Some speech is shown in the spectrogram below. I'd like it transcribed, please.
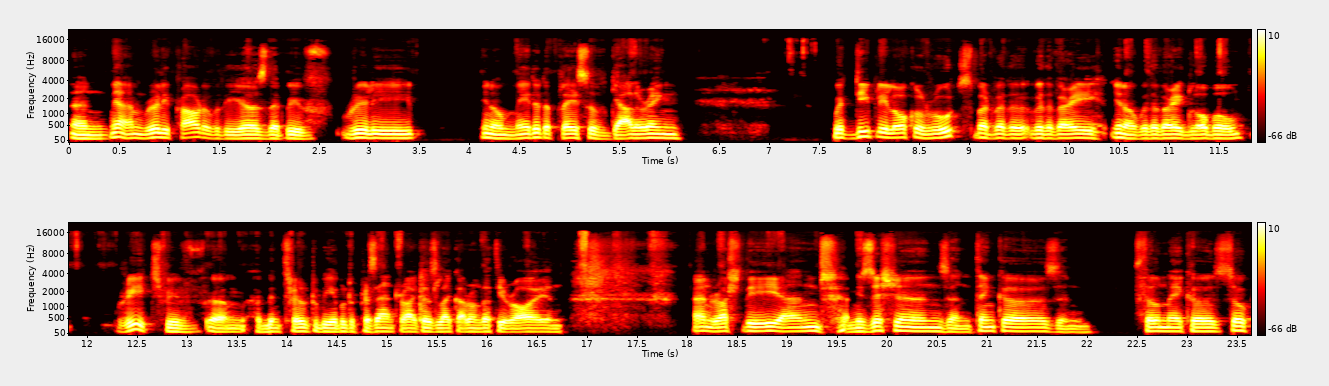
And yeah, I'm really proud over the years that we've really, you know, made it a place of gathering with deeply local roots, but with a with a very, you know, with a very global reach. We've um, I've been thrilled to be able to present writers like Arundhati Roy and and Rushdie and musicians and thinkers and filmmakers. So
